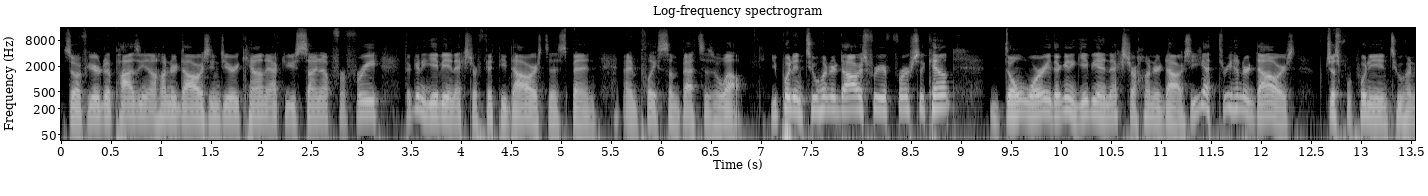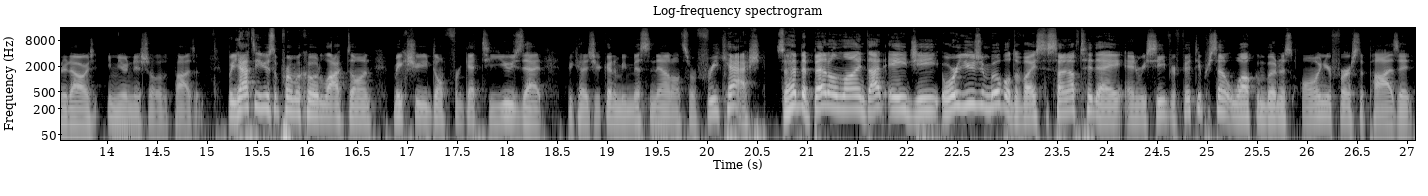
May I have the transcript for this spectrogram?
So if you're depositing $100 into your account after you sign up for free, they're going to give you an extra $50 to spend and place some bets as well. You put in $200 for your first account, don't worry, they're going to give you an extra $100. So you got $300 just for putting in $200 in your initial deposit. But you have to use the promo code locked on. Make sure you don't forget to use that because you're going to be missing out on some free cash. So head to betonline.ag or use your mobile device to sign up today and receive your 50% welcome bonus on your first deposit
